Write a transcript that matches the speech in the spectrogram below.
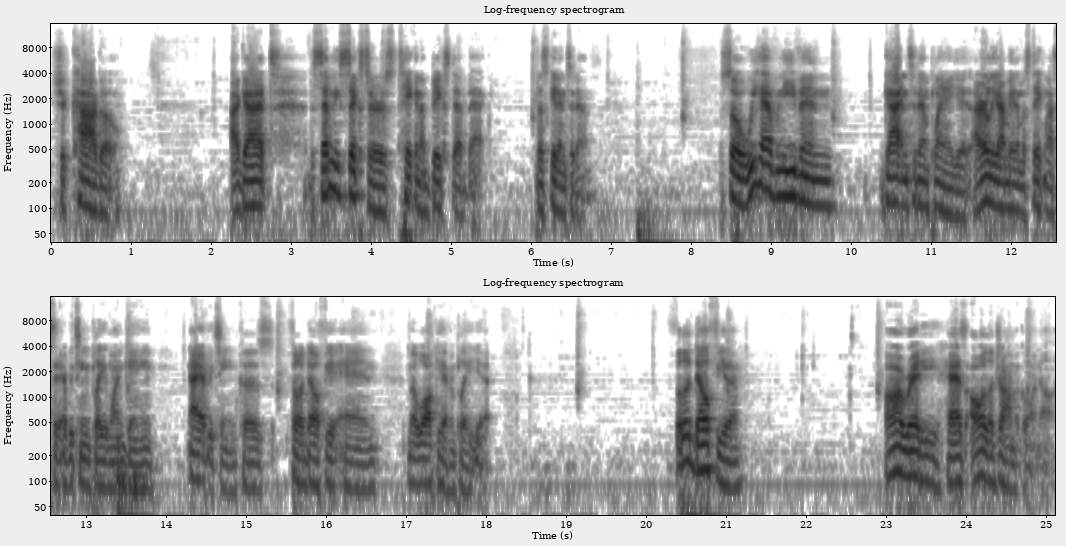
Chicago. I got the 76ers taking a big step back. Let's get into them. So we haven't even gotten to them playing yet. Earlier I made a mistake when I said every team played one game. Not every team, because Philadelphia and Milwaukee haven't played yet. Philadelphia already has all the drama going on.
